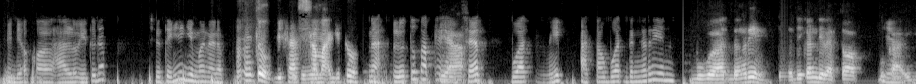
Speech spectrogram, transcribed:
video call halu itu Dap syutingnya gimana Dap? Tuh bisa Jadi- sama gitu Nah lu tuh pakai Ya. headset buat mic atau buat dengerin? buat dengerin jadi kan di laptop buka Iya. IG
